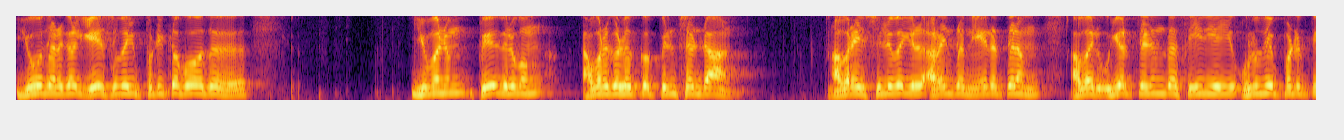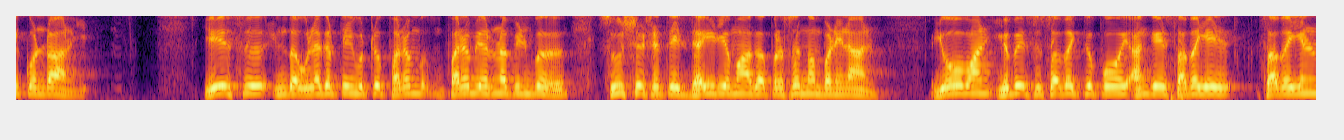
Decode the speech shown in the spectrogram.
யூதர்கள் இயேசுவை பிடித்தபோது இவனும் பேதுருவும் அவர்களுக்கு பின் சென்றான். அவரை சிலுவையில் அறைந்த நேரத்திலும் அவர் உயர்த்தெழுந்த செய்தியை உறுதிப்படுத்தி கொண்டான். இயேசு இந்த உலகத்தை விட்டு பரம் பரமேறின பின்பு சுசேஷத்தை தைரியமாக பிரசங்கம் பண்ணினான். யோவான் எபேசு சபைக்கு போய் அங்கே சபையை சபையின்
